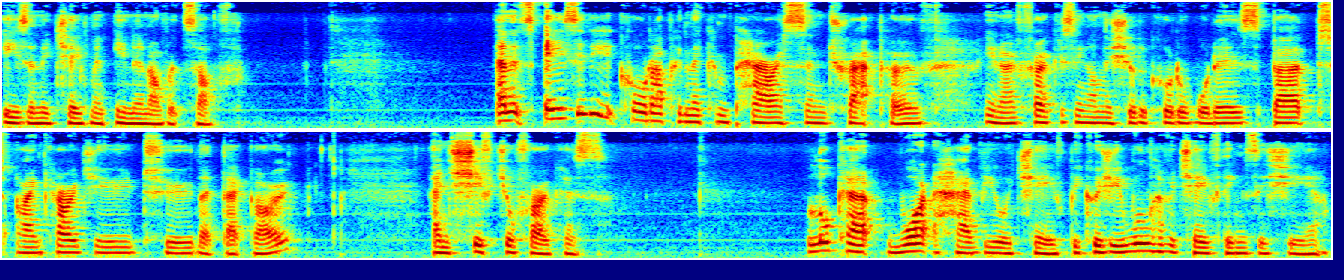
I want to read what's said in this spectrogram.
is an achievement in and of itself. And it's easy to get caught up in the comparison trap of, you know, focusing on the shoulda, coulda, wouldas, but I encourage you to let that go and shift your focus. Look at what have you achieved because you will have achieved things this year.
